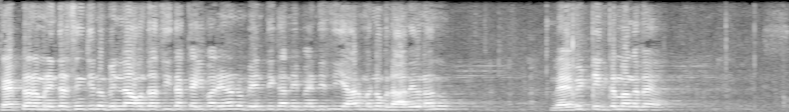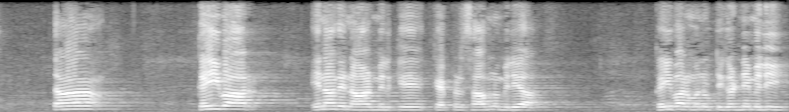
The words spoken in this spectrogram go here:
ਕੈਪਟਨ ਅਮਰਿੰਦਰ ਸਿੰਘ ਜੀ ਨੂੰ ਮਿਲਣਾ ਹੁੰਦਾ ਸੀ ਤਾਂ ਕਈ ਵਾਰ ਇਹਨਾਂ ਨੂੰ ਬੇਨਤੀ ਕਰਨੀ ਪੈਂਦੀ ਸੀ, ਯਾਰ ਮੈਨੂੰ ਬੁਲਾ ਦੇ ਉਹਨਾਂ ਨੂੰ। ਮੈਂ ਵੀ ਟਿਕਟ ਮੰਗਦਾ ਤਾਂ ਕਈ ਵਾਰ ਇਹਨਾਂ ਦੇ ਨਾਲ ਮਿਲ ਕੇ ਕੈਪਟਨ ਸਾਹਿਬ ਨੂੰ ਮਿਲਿਆ। ਕਈ ਵਾਰ ਮੈਨੂੰ ਟਿਕਟ ਨਹੀਂ ਮਿਲੀ।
